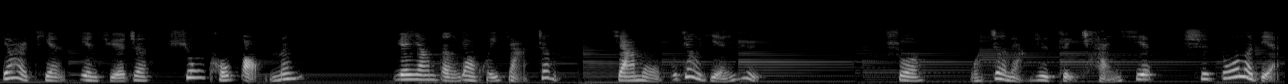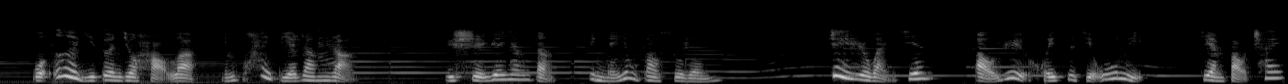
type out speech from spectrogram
第二天便觉着胸口饱闷。鸳鸯等要回贾政，贾母不叫言语，说：“我这两日嘴馋些。”吃多了点，我饿一顿就好了。你们快别嚷嚷。于是鸳鸯等并没有告诉人。这日晚间，宝玉回自己屋里，见宝钗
